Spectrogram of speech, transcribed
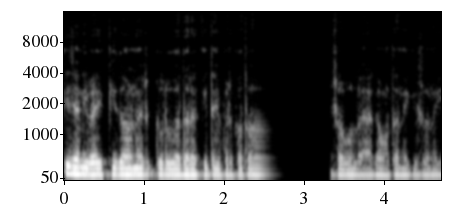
কি জানি ভাই কি ধরনের গরু গাধারা কি টাইপের কথা বলে আগা মাথা নেই কিছু নেই।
